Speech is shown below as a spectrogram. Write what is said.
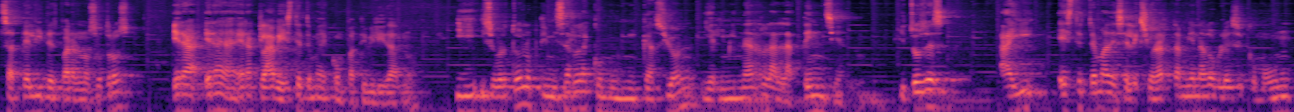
satélites para nosotros, era, era, era clave este tema de compatibilidad, ¿no? Y, sobre todo el optimizar la comunicación y eliminar la latencia. Y entonces ahí este tema de seleccionar también AWS como un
